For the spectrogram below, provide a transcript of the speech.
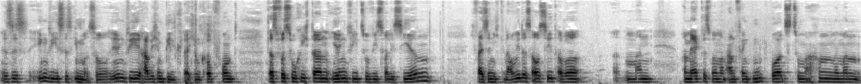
Es ist, irgendwie ist es immer so. Irgendwie habe ich ein Bild gleich im Kopf und das versuche ich dann irgendwie zu visualisieren. Ich weiß ja nicht genau, wie das aussieht, aber man, man merkt es, wenn man anfängt, Moodboards zu machen, wenn man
